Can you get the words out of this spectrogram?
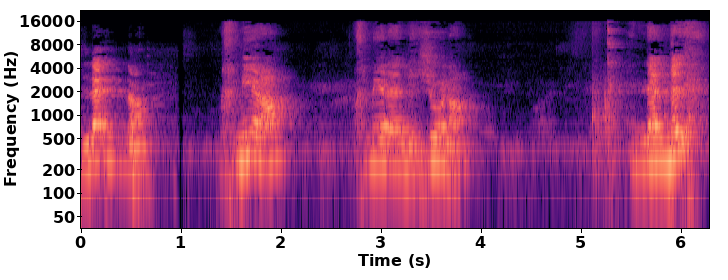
هنا عندنا خميرة خميرة المعجونه عندنا الملح.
